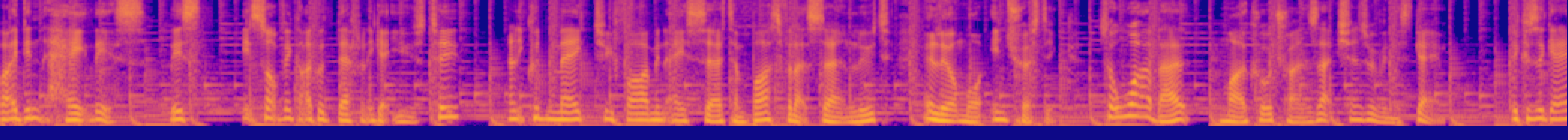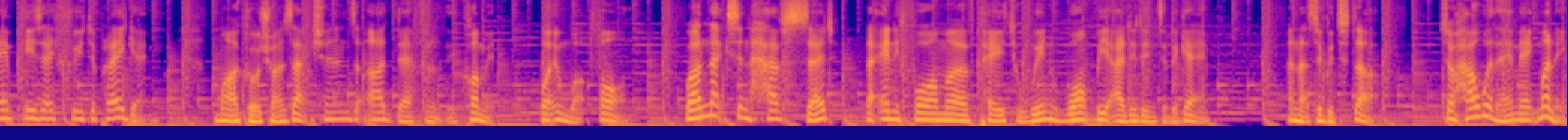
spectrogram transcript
but I didn't hate this. This is something I could definitely get used to and it could make to farming a certain boss for that certain loot a little more interesting. So what about microtransactions within this game? Because the game is a free to play game microtransactions are definitely coming, but in what form? Well, Nexon have said that any form of pay to win won't be added into the game, and that's a good start. So how will they make money?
